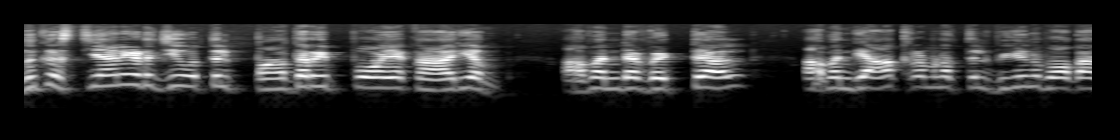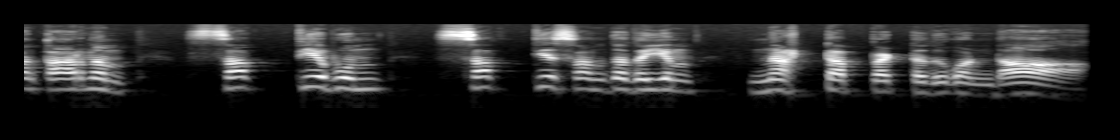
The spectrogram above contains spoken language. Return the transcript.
ഇന്ന് ക്രിസ്ത്യാനിയുടെ ജീവിതത്തിൽ പതറിപ്പോയ കാര്യം അവന്റെ വെട്ടാൽ അവന്റെ ആക്രമണത്തിൽ വീണു പോകാൻ കാരണം സത്യവും സത്യസന്ധതയും നഷ്ടപ്പെട്ടതുകൊണ്ടാ.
